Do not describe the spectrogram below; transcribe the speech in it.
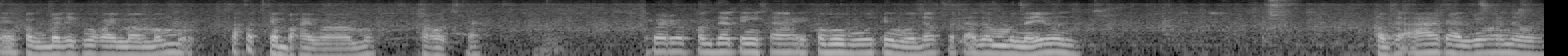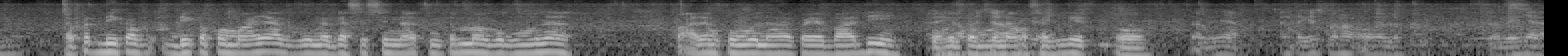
Eh, pagbalik mo kay mama mo, takot ka ba kay mama mo? Takot ka? Pero pagdating sa ikabubuti mo, dapat alam mo na yun. Pag-aaral, yung ano, dapat di ka, di ka pumayag, kung nagastusin natin ito wag mo na. Paalam ko muna kay Buddy. Pupunta muna ako saglit. Oh. Sabi niya, ang tagas pa ng ulo. Sabi niya,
